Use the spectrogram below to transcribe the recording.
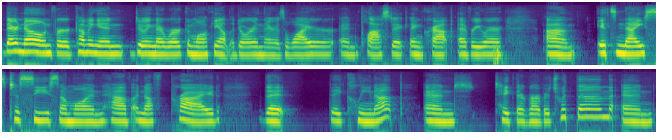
they're known for coming in, doing their work, and walking out the door, and there is wire and plastic and crap everywhere. Um, it's nice to see someone have enough pride that they clean up and take their garbage with them and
